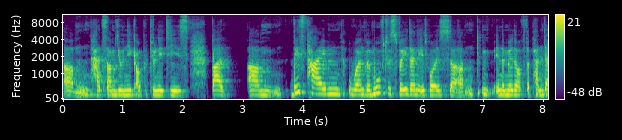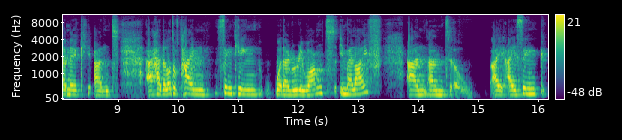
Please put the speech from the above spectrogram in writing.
um, had some unique opportunities. But um, this time, when we moved to Sweden, it was um, in the middle of the pandemic, and I had a lot of time thinking what I really want in my life. And and I, I think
